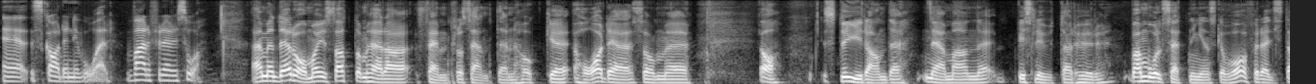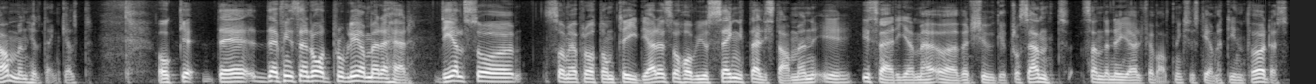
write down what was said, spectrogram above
eh, skadenivåer. Varför är det så? Nej, men där har man ju satt de här 5 procenten och eh, har det som eh, ja, styrande när man beslutar hur, vad målsättningen ska vara för älgstammen helt enkelt. Och det, det finns en rad problem med det här. Dels så som jag pratade om tidigare så har vi ju sänkt älgstammen i, i Sverige med över 20 procent sedan det nya älgförvaltningssystemet infördes.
